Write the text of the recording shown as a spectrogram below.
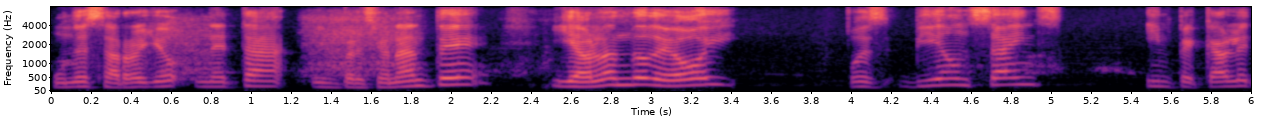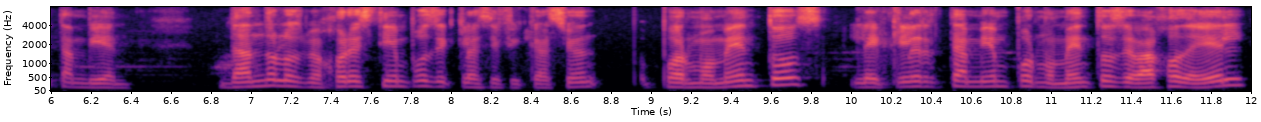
un desarrollo neta impresionante. Y hablando de hoy, pues vi a un Sainz impecable también dando los mejores tiempos de clasificación por momentos, Leclerc también por momentos debajo de él,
